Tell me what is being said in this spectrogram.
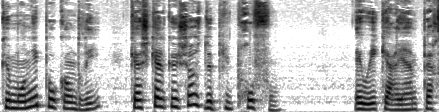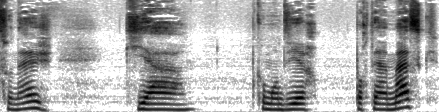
que mon hypochondrie cache quelque chose de plus profond. Et oui, car il y a un personnage qui a, comment dire, porté un masque,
